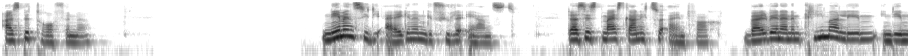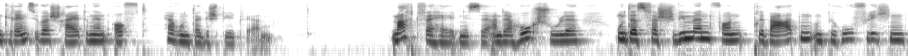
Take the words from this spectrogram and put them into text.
Als Betroffene. Nehmen Sie die eigenen Gefühle ernst. Das ist meist gar nicht so einfach, weil wir in einem Klima leben, in dem Grenzüberschreitungen oft heruntergespielt werden. Machtverhältnisse an der Hochschule und das Verschwimmen von privaten und beruflichen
